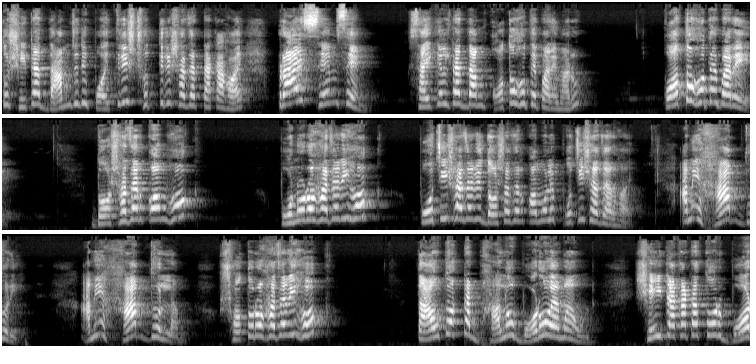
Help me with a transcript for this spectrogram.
তো সেটার দাম যদি পঁয়ত্রিশ, ছত্রিশ হাজার টাকা হয়, প্রায় সেম সেম সাইকেলটার দাম কত হতে পারে মারু? কত হতে পারে? দশ হাজার কম হোক, পনেরো হাজারই হোক, পঁচিশ হাজারই, দশ হাজার কম হলে পঁচিশ হাজার হয়। আমি হাফ ধরি, আমি হাফ ধরলাম, সতেরো হাজারই হোক, তাও তো একটা ভালো বড় অ্যামাউন্ট সেই টাকাটা তোর বর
